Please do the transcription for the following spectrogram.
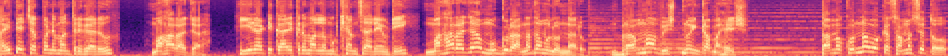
అయితే చెప్పండి మంత్రి గారు. మహారాజా. ఈనాటి కార్యక్రమాల్లో ముఖ్యాంశాలేమిటి? మహారాజా ముగ్గురు అన్నదమ్ములు ఉన్నారు బ్రహ్మ విష్ణు ఇంకా మహేష్. తమకున్న ఒక సమస్యతో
